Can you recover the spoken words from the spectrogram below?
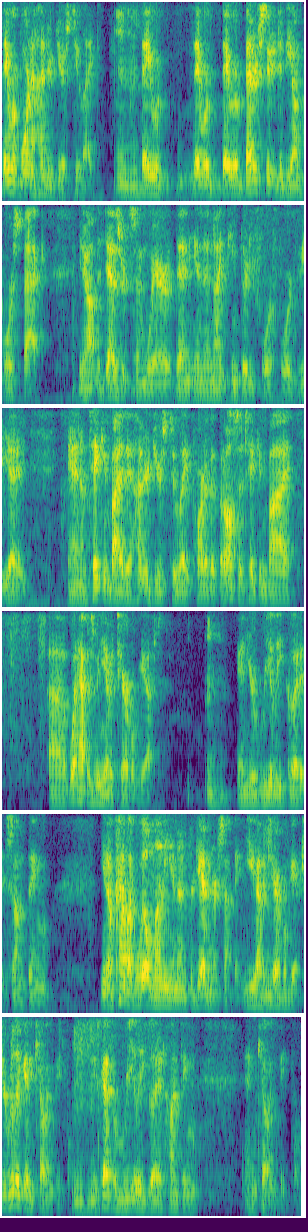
They were born 100 years too late Mhm. they were they were they were better suited to be on horseback, you know, out in the desert somewhere than in a 1934 Ford V8. And I'm taken by the 100 years too late part of it, but also taken by uh, what happens when you have a terrible gift Mhm. and you're really good at something. You know, kind of like Will Munny and Unforgiven or something. You have a Mhm. terrible gift. You're really good at killing people. Mhm. These guys are really good at hunting and killing people,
